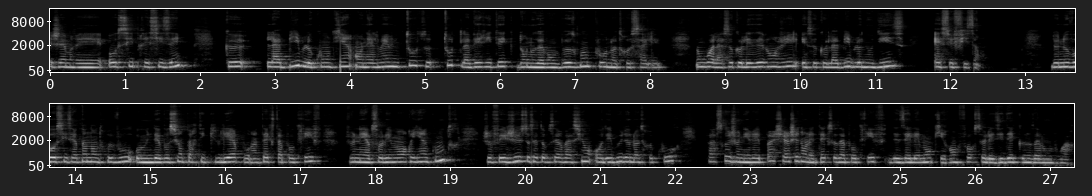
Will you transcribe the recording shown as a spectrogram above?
j'aimerais aussi préciser que la Bible contient en elle-même toute, la vérité dont nous avons besoin pour notre salut. Donc voilà, ce que les évangiles et ce que la Bible nous disent est suffisant. De nouveau, si certains d'entre vous ont une dévotion particulière pour un texte apocryphe, je n'ai absolument rien contre. Je fais juste cette observation au début de notre cours parce que je n'irai pas chercher dans les textes apocryphes des éléments qui renforcent les idées que nous allons voir.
